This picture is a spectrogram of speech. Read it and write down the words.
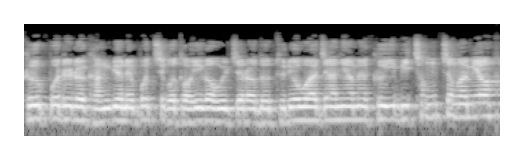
그 뿌리를 강변에 뻗치고 더위가 올지라도 두려워하지 아니하며 그 입이 청청하며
